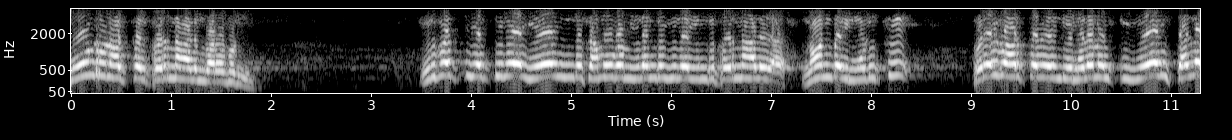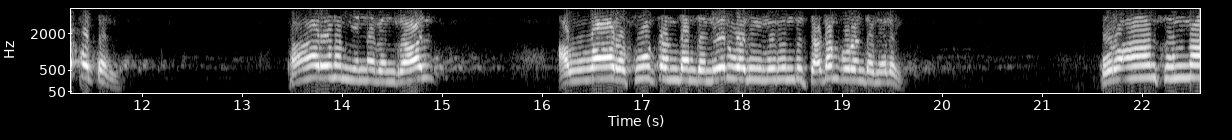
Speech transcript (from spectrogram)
மூன்று நாட்கள் பெருநாளும் வர முடியும்? இருபத்தி எட்டிலே ஏன் இந்த சமூகம் இலங்கையிலே இன்று பெருநாளை நோன்பை முடித்து பிறை பார்க்க வேண்டிய நிலைமைக்கு ஏன் தள்ளப்பட்டது? காரணம் என்னவென்றால் அவ்வாறு ரசூல் தந்த நேர்வழியிலிருந்து தடம் புரண்ட நிலை. குரான் சுன்னா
